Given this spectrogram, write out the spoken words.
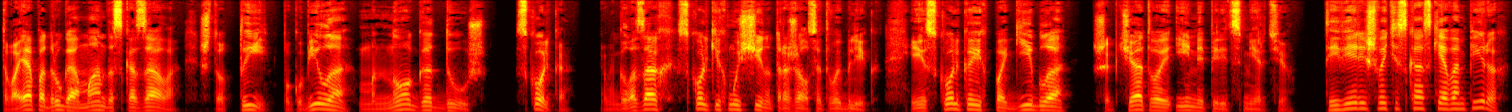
Твоя подруга Аманда сказала, что ты погубила много душ. Сколько? В глазах скольких мужчин отражался твой блик, и сколько их погибло, шепча твое имя перед смертью. Ты веришь в эти сказки о вампирах?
